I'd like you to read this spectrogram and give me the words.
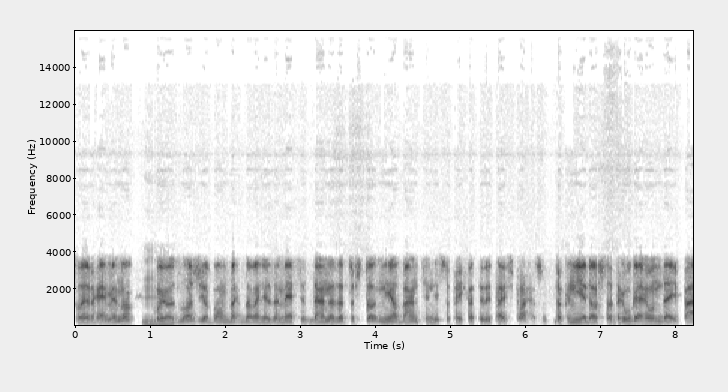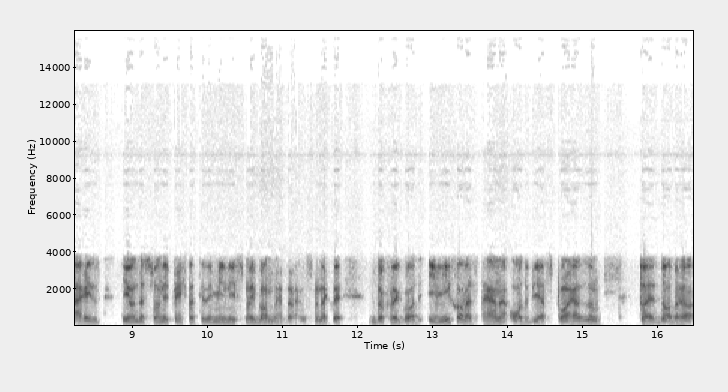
svoje vremeno, mm -hmm. koji je odložio bombardovanje za mesec dana zato što ni Albanci nisu prihvatili taj sporazum. Dok nije došla druga runda i Pariz i onda su oni prihvatili, mi nismo i bombardovani smo. Dakle, dokle god i njihova strana odbija sporazum, to je dobro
